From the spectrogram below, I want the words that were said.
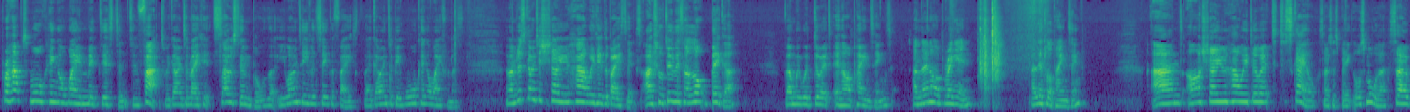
perhaps walking away mid-distance. In fact, we're going to make it so simple that you won't even see the face. They're going to be walking away from us. And I'm just going to show you how we do the basics. I shall do this a lot bigger than we would do it in our paintings and then I'll bring in a little painting and I'll show you how we do it to scale, so to speak, or smaller. So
